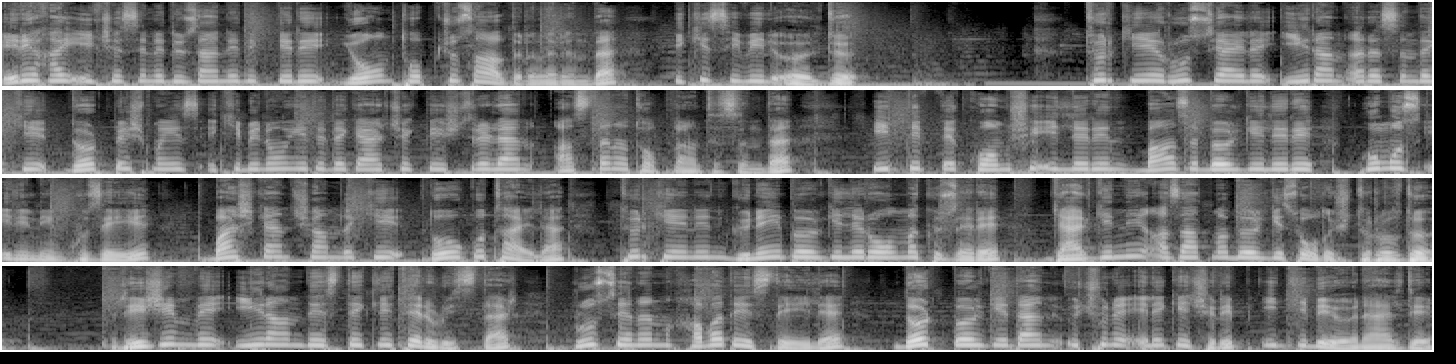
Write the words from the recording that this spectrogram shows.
Erihay ilçesine düzenledikleri yoğun topçu saldırılarında iki sivil öldü. Türkiye, Rusya ile İran arasındaki 4-5 Mayıs 2017'de gerçekleştirilen Astana toplantısında İdlib ve komşu illerin bazı bölgeleri Humus ilinin kuzeyi, başkent Şam'daki Doğu Guta'yla Türkiye'nin güney bölgeleri olmak üzere gerginliği azaltma bölgesi oluşturuldu. Rejim ve İran destekli teröristler Rusya'nın hava desteğiyle 4 bölgeden 3'ünü ele geçirip İdlib'e yöneldi.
